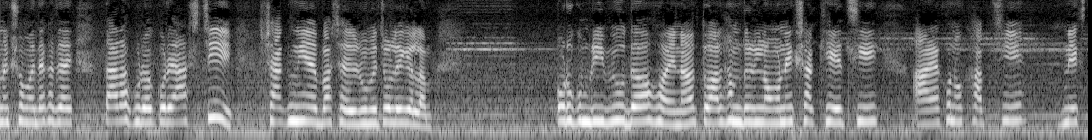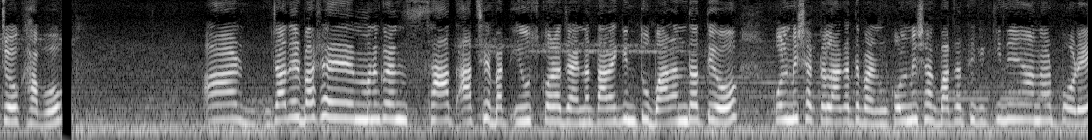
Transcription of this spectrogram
অনেক সময় দেখা যায় তাড়াহুড়া করে আসছি, শাক নিয়ে বাসায় রুমে চলে গেলাম। ওরকম রিভিউ দেওয়া হয় না। তো আলহামদুলিল্লাহ অনেক শাক খেয়েছি, আর এখনও খাচ্ছি নেক্সটেও খাব। আর যাদের বাসায়, মনে করেন, ছাদ আছে বাট ইউজ করা যায় না, তারা কিন্তু বারান্দাতেও কলমি শাকটা লাগাতে পারেন। কলমি শাক বাজার থেকে কিনে আনার পরে,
